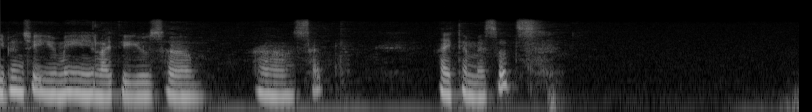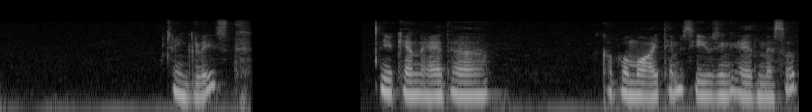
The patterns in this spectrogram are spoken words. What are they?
Eventually you may like to use um, uh, set item methods. Change list. You can add a couple more items using add method.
